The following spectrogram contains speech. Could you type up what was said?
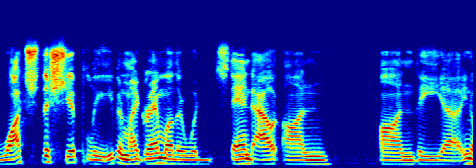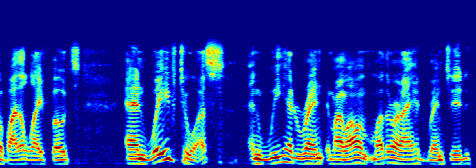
watch the ship leave, and my grandmother would stand out on on the uh, you know by the lifeboats and wave to us. And we had rent my mom, mother, and I had rented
